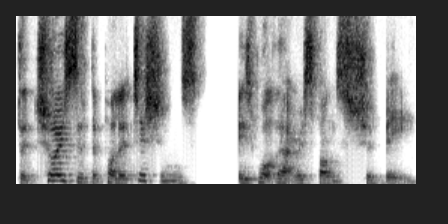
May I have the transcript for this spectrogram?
The choice of the politicians is what that response should be.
